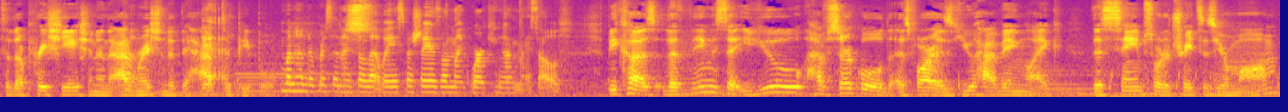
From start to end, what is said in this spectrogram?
to the appreciation and the admiration that they have Yeah. to people. One hundred percent, I feel that way, especially as I'm like working on myself. because the things that you have circled as far as you having like the same sort of traits as your mom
